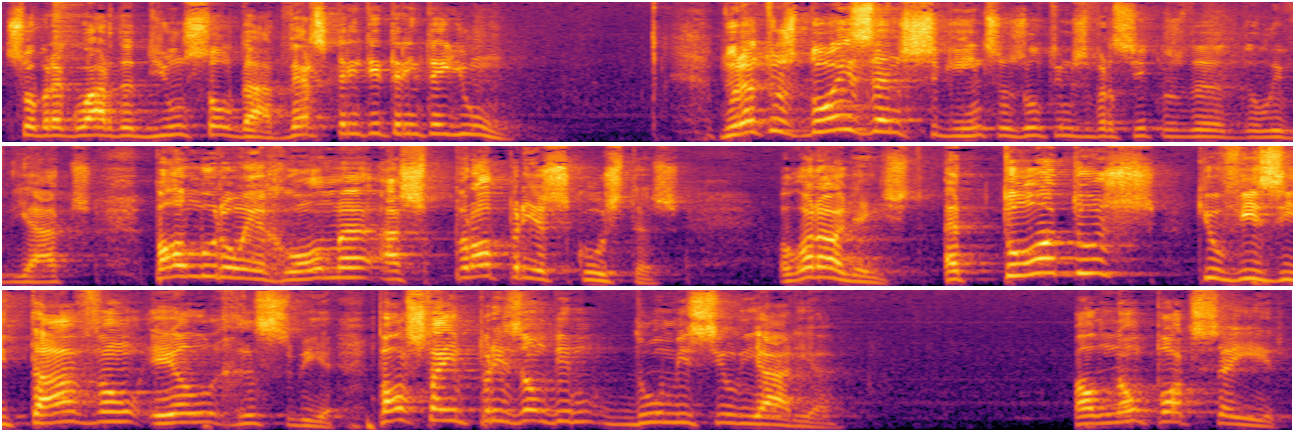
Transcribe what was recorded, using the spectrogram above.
sob a guarda de um soldado. Verso 30 e 31. Durante os dois anos seguintes, os últimos versículos do livro de Atos, Paulo morou em Roma às próprias custas. Agora olha isto: a todos que o visitavam, ele recebia. Paulo está em prisão domiciliária. Paulo não pode sair.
